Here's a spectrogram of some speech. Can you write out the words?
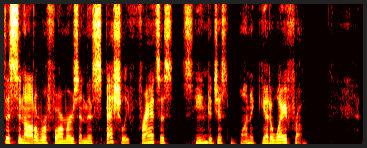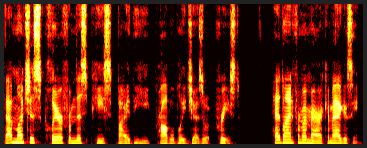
the synodal reformers, and especially Francis, seem to just want to get away from. That much is clear from this piece by the probably Jesuit priest. Headline from America Magazine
